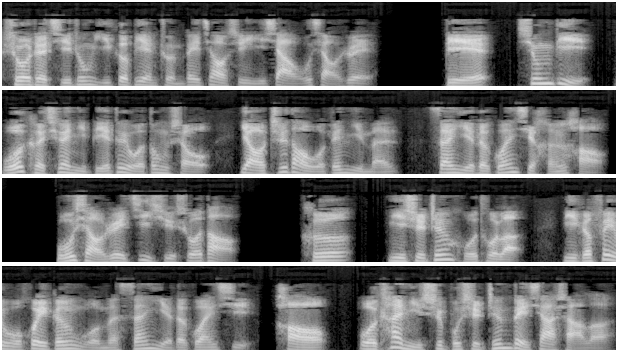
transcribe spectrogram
说着，其中一个便准备教训一下吴小瑞。别，兄弟，我可劝你别对我动手。要知道，我跟你们三爷的关系很好。吴小瑞继续说道。呵，你是真糊涂了，你个废物会跟我们三爷的关系好？我看你是不是真被吓傻了？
